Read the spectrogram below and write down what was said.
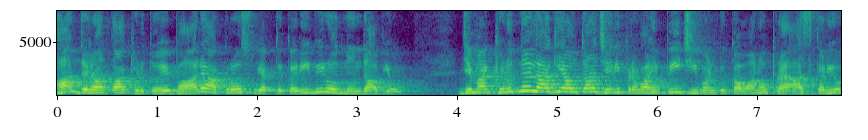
હાથ ધરાતા ખેડૂતોએ ભારે આક્રોશ વ્યક્ત કરી વિરોધ નોંધાવ્યો. જેમાં ખેડૂતને લાગી આવતા ઝેરી પ્રવાહી પી જીવન ટૂંકાવવાનો પ્રયાસ કર્યો,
